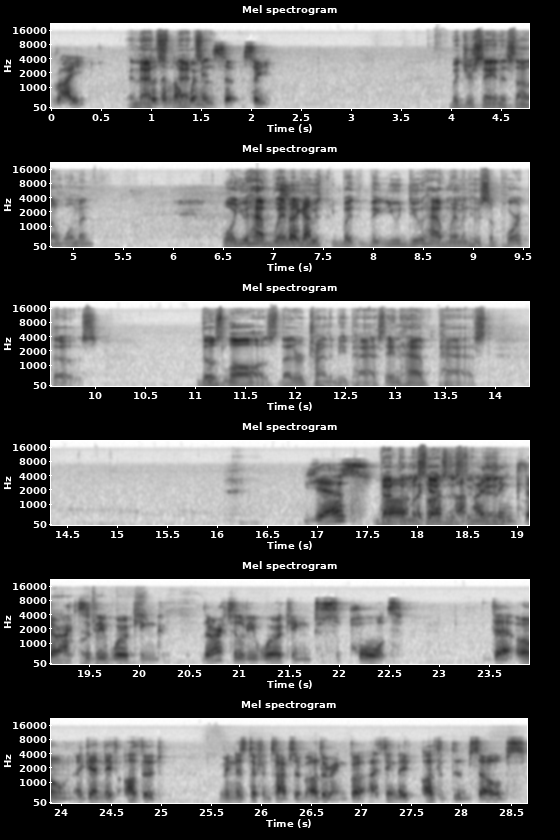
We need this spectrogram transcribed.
Right, and but that's they're not that's women. a- so, so you- but you're saying it's not a woman. Well, you have women, who, but the, you do have women who support those those laws that are trying to be passed and have passed. yes, That the uh, again, I, I think they're are- are actively to working. They're actively working to support their own. Again, they've othered. I mean, there's different types of othering, but I think they've othered themselves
